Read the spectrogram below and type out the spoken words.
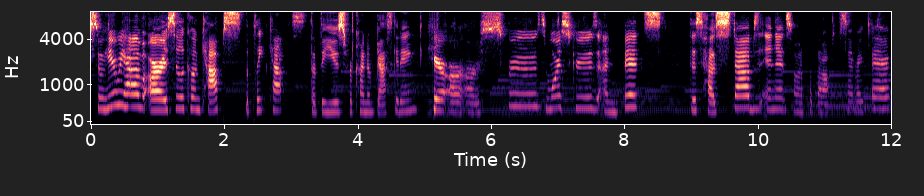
So here we have our silicone caps, the plate caps that they use for kind of gasketing. Here are our screws, more screws and bits. This has stabs in it, so I'm gonna put that off to the side right there.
